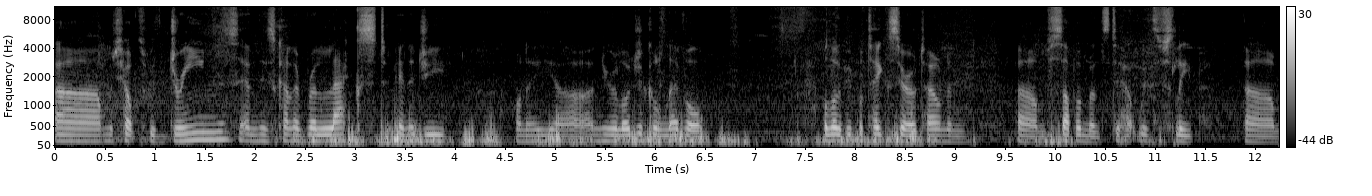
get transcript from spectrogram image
um, which helps with dreams and this kind of relaxed energy on a uh, neurological level. A lot of people take serotonin um, supplements to help with sleep. Um,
